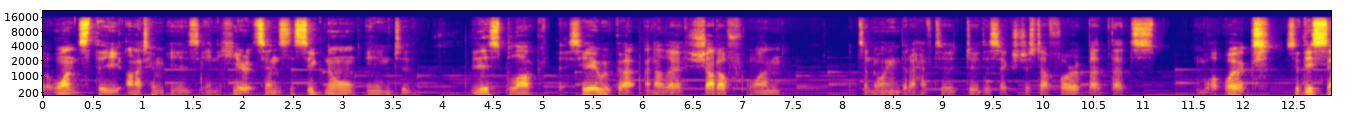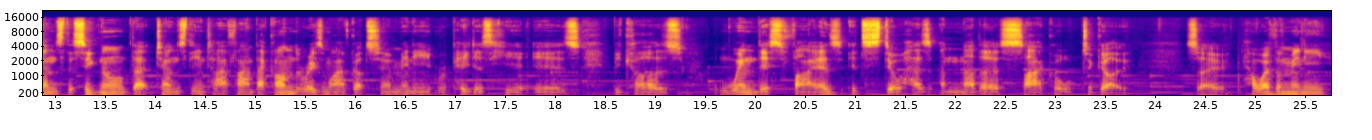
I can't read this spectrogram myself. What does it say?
But once the item is in here, it sends the signal into this block. This here, we've got another shut off one. It's annoying that I have to do this extra stuff for it, but that's what works. So this sends the signal that turns the entire farm back on. The reason why I've got so many repeaters here is because when this fires, it still has another cycle to go. So however many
